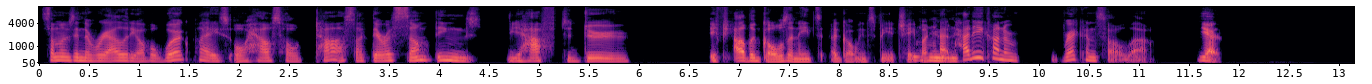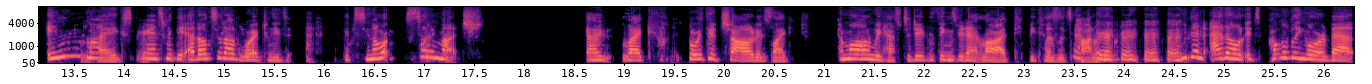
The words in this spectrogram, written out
sometimes in the reality of a workplace or household tasks? Like, there are some things you have to do if other goals are needs are going to be achieved. Like, mm. how, mm-hmm. how do you kind of reconcile that? Yeah. In my experience with the adults that I've worked with, it's not so much. Uh, like with a child, it's like come on, we have to do the things we don't like because it's kind of with an adult, it's probably more about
